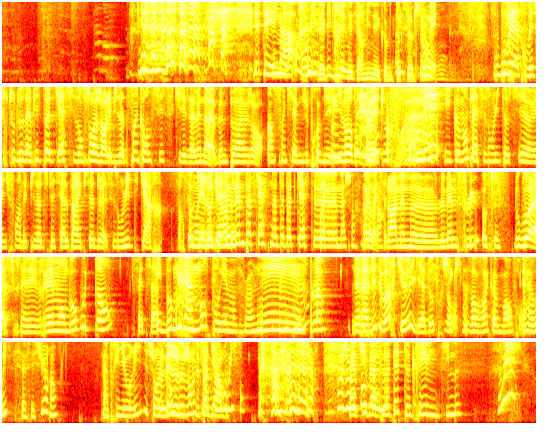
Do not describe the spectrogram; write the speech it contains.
C'était Emma. On lui fait des très déterminé comme toc toc. clair, ouais. Vous pouvez la trouver sur toutes vos applis de podcast. Ils en sont à genre l'épisode 56, qui les amène à même pas genre un cinquième du premier livre, donc ça va être long. Mais ils commentent la saison 8 aussi. euh, ils font un épisode spécial par épisode de la saison 8, car forcément Ok, ils donc c'est regardent. le même podcast, notre podcast euh, machin. Ouais, ouais, c'est dans la même, euh, le même flux. Ok. Donc voilà, si vous avez vraiment beaucoup de temps, faites ça. Et beaucoup d'amour pour Game of Thrones. Mmh, Mhm. Plein. Mais ravi de voir qu'il y a d'autres gens clair. zinzin comme moi en France. Ah oui, ça c'est sûr. hein. a priori, sur le Mais nombre je de gens sais qui pas regardent. toujours où ils sont. ça, c'est sûr. je Bah, me tu vas peut-être te créer une team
